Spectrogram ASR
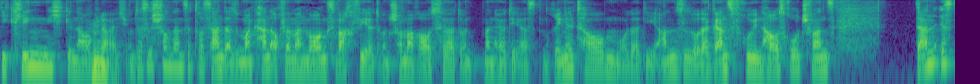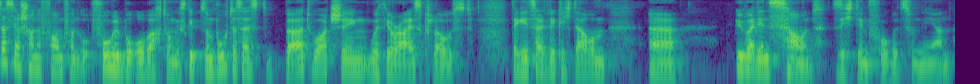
die klingen nicht genau hm. gleich. Und das ist schon ganz interessant. Also man kann auch, wenn man morgens wach wird und schon mal raushört und man hört die ersten Ringeltauben oder die Amsel oder ganz früh einen Hausrotschwanz, dann ist das ja schon eine Form von Vogelbeobachtung. Es gibt so ein Buch, das heißt Birdwatching with Your Eyes Closed. Da geht es halt wirklich darum, äh, über den Sound sich dem Vogel zu nähern.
